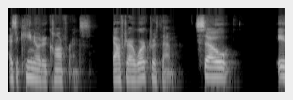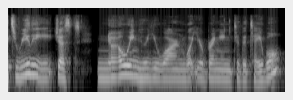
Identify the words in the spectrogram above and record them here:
as a keynote at conference after I worked with them. So it's really just knowing who you are and what you're bringing to the table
